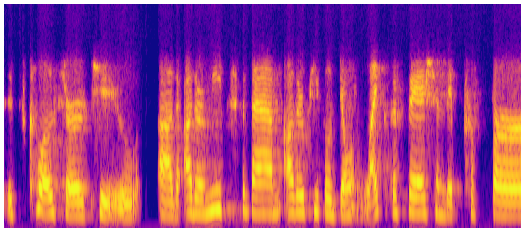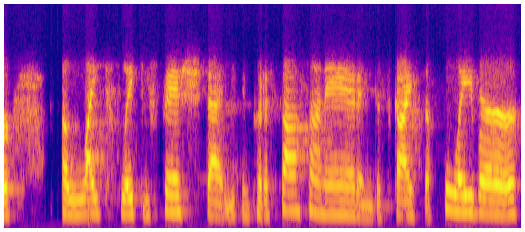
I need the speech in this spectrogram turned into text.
it's closer to uh, the other meats for them. Other people don't like the fish and they prefer a light, flaky fish that you can put a sauce on it and disguise the flavor.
